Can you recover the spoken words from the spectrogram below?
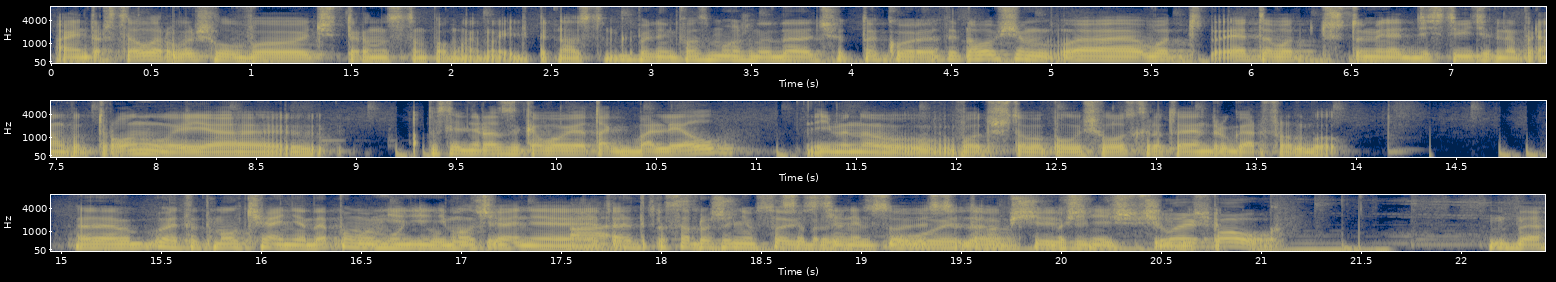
а Интерстеллар вышел в 14 по-моему, или 15 году. Блин, возможно, да, что-то такое. Ну, в общем, э, вот это вот, что меня действительно прям вот тронуло. и Я... А Последний раз, за кого я так болел, именно вот чтобы получил Оскар, это Эндрю Гарфилд был. Э, Этот молчание, да, по-моему? Не, не, не молчание. А, этот- это по соображениям совести. соображениям совести, это да. фильм вообще. Человек-паук. Да,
